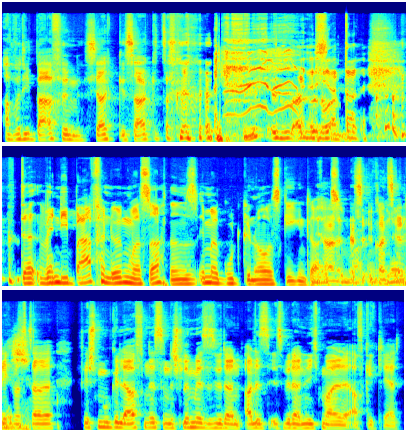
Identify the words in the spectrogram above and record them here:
Aber die BaFin, sie hat gesagt, Ja, da, da, wenn die BaFin irgendwas sagt, dann ist es immer gut, genau das Gegenteil Ja, zu machen. also ganz ehrlich, was ich. da für Schmuck gelaufen ist und das Schlimme ist, ist wieder, alles ist wieder nicht mal aufgeklärt.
